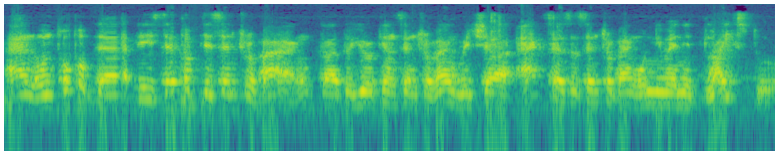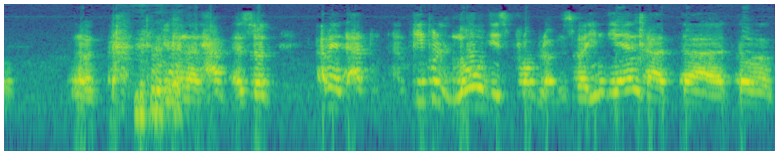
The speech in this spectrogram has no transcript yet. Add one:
and on top of that, they set up the central bank, uh, the European Central Bank, which uh, acts as a central bank only when it likes to. You know, you cannot have so. I mean, that, people know these problems, but in the end, uh, the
